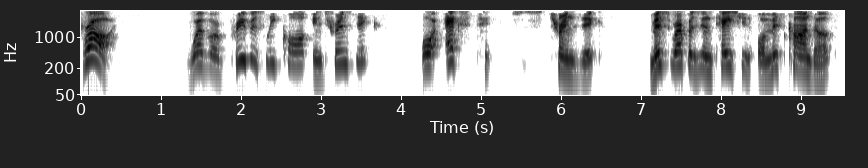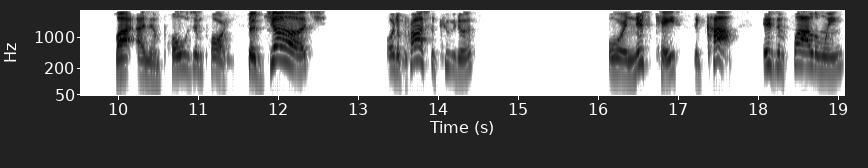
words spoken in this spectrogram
fraud, whether previously called intrinsic or extrinsic misrepresentation or misconduct by an opposing party. The judge or the prosecutor, or in this case, the cop, isn't following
